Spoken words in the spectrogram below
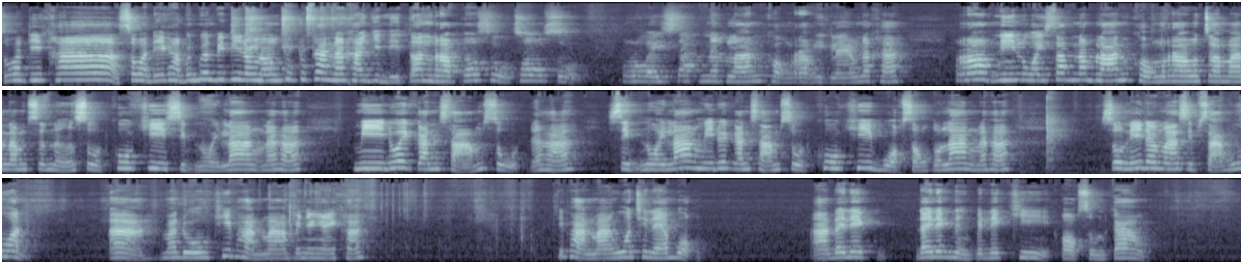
สวัสดีค่ะ สวัสดีค่ะเพื่อนๆ พี่ๆ น้องๆ ทุกๆ ท่านนะคะ ยินดีต้อนรับเข้าสู่ช่องสูตรรวยทรัพย์นับล้านของเราอีกแล้วนะคะ รอบนี้รวยทรัพย์นับล้านของเราจะมานำเสนอสูตรคู่ขี้10 หน่วยล่างนะคะ มีด้วยกัน 3 สูตรนะคะ 10 หน่วยล่างมีด้วยกัน 3 สูตรคู่ขี้บวก 2 ตัวล่างนะคะ สูตรนี้เดินมา 13งวด อ่า มาดูที่ผ่านมาเป็นยังไงคะ ที่ผ่านมางวดที่แล้วบวก อ่าได้เลขได้เลขหนึ่งเป็นเลขคี่ออกศูนย์เก้า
